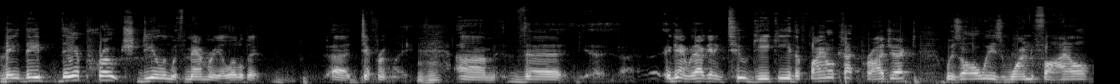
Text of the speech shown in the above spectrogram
They they they approach dealing with memory a little bit uh, differently. Um, the uh, again, without getting too geeky, the Final Cut project was always one file,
